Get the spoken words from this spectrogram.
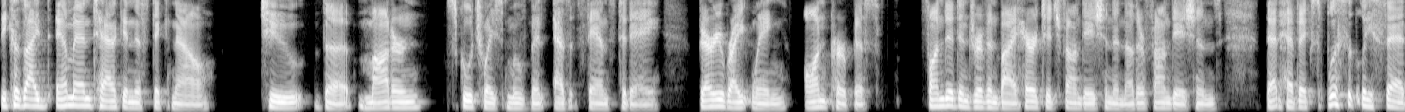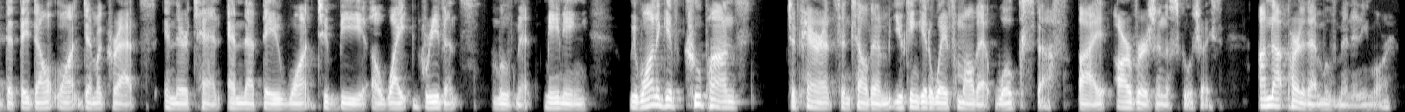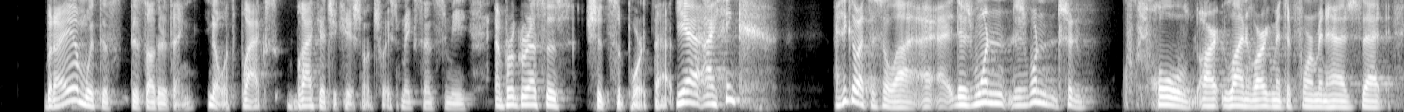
because I am antagonistic now to the modern school choice movement as it stands today, very right wing, on purpose, funded and driven by Heritage Foundation and other foundations that have explicitly said that they don't want Democrats in their tent and that they want to be a white grievance movement, meaning we want to give coupons to parents and tell them you can get away from all that woke stuff by our version of school choice. I'm not part of that movement anymore. But I am with this this other thing, you know, with blacks black educational choice makes sense to me, and progressives should support that. Yeah, I think I think about this a lot. I, I, there's one there's one sort of whole line of argument that Forman has that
